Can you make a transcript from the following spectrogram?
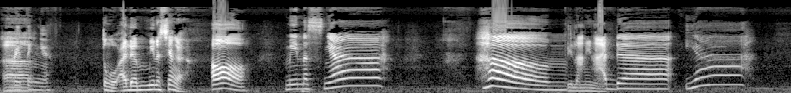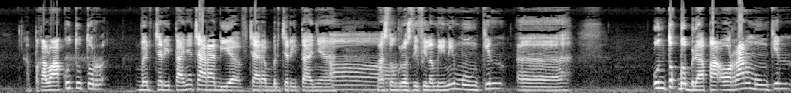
Eh, ratingnya? tunggu ada minusnya nggak Oh, minusnya Hmm, Film ini. ada ya apa kalau aku tutur berceritanya cara dia cara berceritanya oh Mas Nugros di film ini mungkin eh untuk beberapa orang mungkin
